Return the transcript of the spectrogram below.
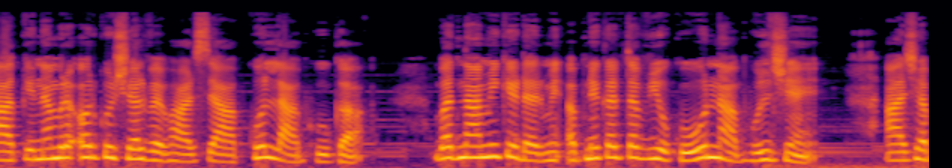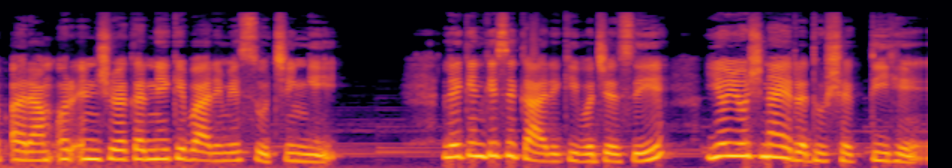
आपके नम्र और कुशल व्यवहार से आपको लाभ होगा। बदनामी के डर में अपने कर्तव्यों को ना भूल जाएँ। आज आप आराम और एंजॉय करने के बारे में सोचेंगे। लेकिन किसी कार्य की वजह से यह योजनाएँ रद्द हो सकती है।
